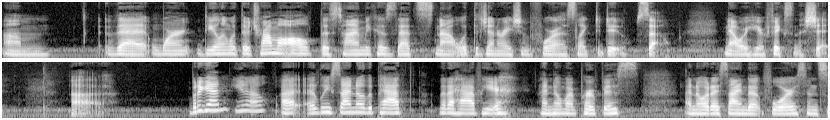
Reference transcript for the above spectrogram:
um, that weren't dealing with their trauma all this time because that's not what the generation before us like to do. So now we're here fixing the shit. Uh, but again, you know, I, at least I know the path that I have here. I know my purpose. I know what I signed up for. Since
